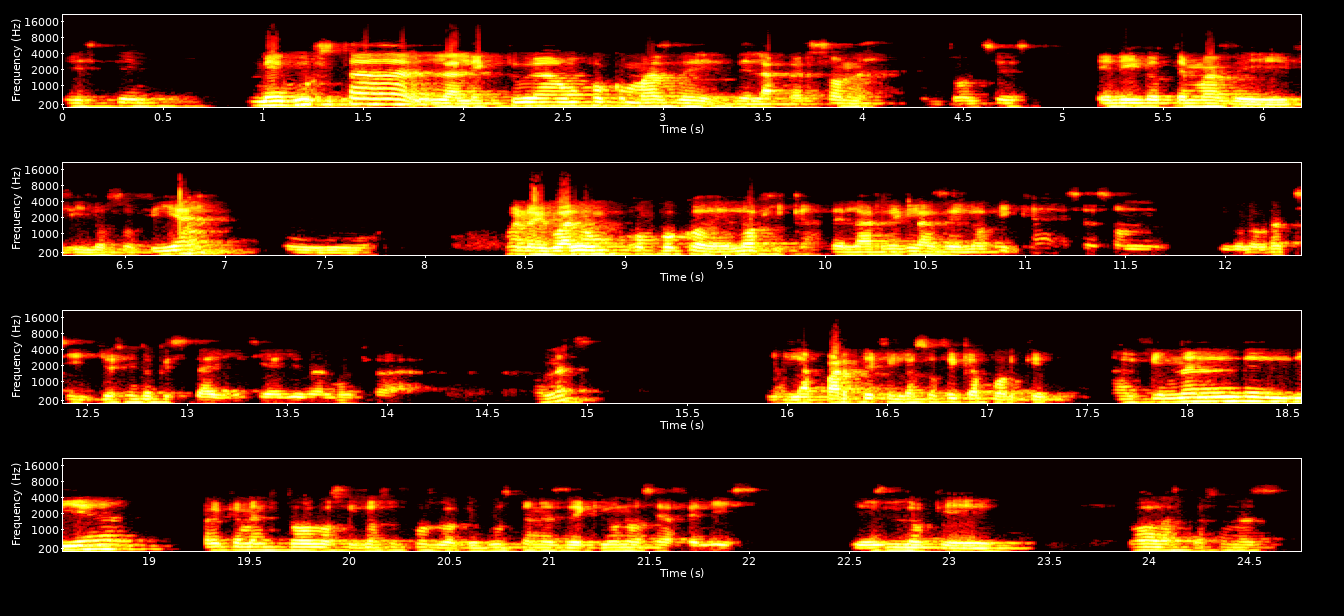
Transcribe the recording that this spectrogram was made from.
Este, me gusta la lectura un poco más de, la persona, entonces he leído temas de filosofía, bueno, igual un, poco de lógica, de las reglas de lógica, esas son, digo, la verdad, sí, yo siento que sí, ayudan mucho a las personas. Y la parte filosófica, porque al final del día, prácticamente todos los filósofos lo que buscan es de que uno sea feliz. Y es lo que todas las personas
